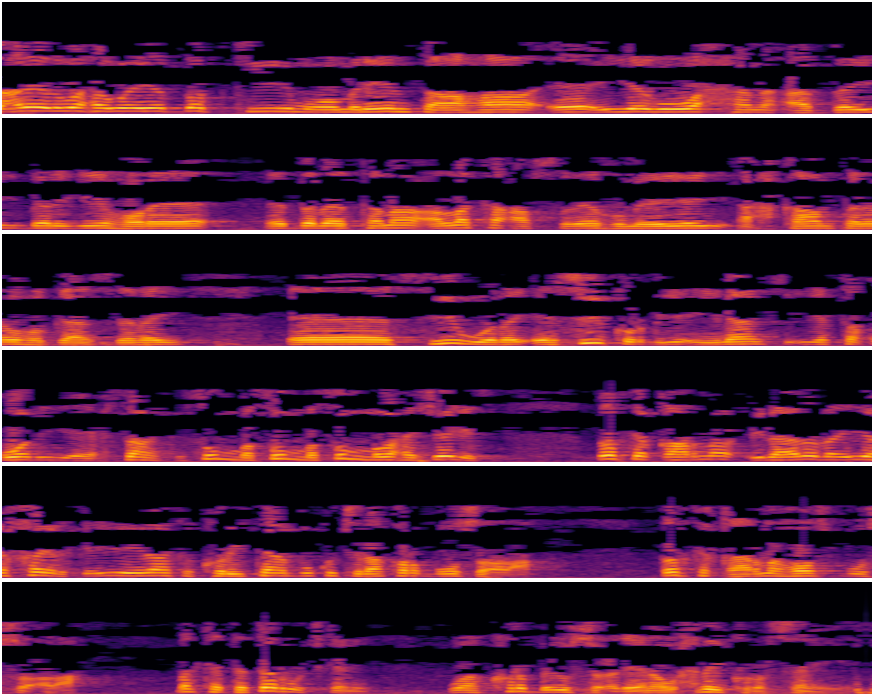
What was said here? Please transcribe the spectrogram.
macnaheedu waxa weeye dadkii mu'miniinta ahaa ee iyagu waxaan cabbay berigii hore ee dabeetana alla ka cabsadee rumeeyey axkaamtana u hoggaansamay ee sii waday ee sii kordhiyay iimaankii iyo taqwadii iyo ixsaankii uma uma uma waxay sheegaysa dadka qaarna cibaadada iyo khayrka iyo iimaanka koritaan buu ku jiraa kor buu u dadka qaarna hoos buu u socdaa. Marka tatarujkani waa kor bay u socdeen oo waxbay kororsanayeen.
